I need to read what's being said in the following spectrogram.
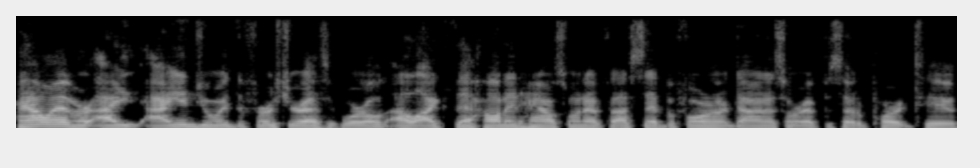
However, I I enjoyed the first Jurassic World. I like the haunted house one. If I said before on our dinosaur episode of part two,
